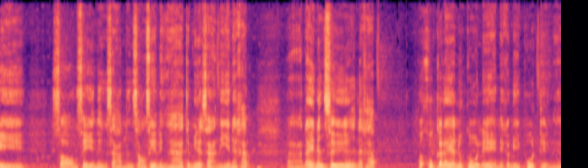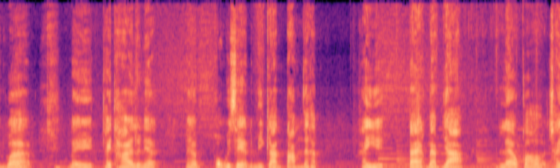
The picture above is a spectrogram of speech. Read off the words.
ปี 2413ถึง2415 จะมีลักษณะนี้นะครับในหนังสือนะครับพระครูกัลยาณุกูลเองเนี่ยก็มีพูดถึงนว่าในท้ายๆแล้วเนี่ยนะครับผงวิเศษมีการตำนะครับ ให้แตกแบบหยาบ แล้วก็ใช้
